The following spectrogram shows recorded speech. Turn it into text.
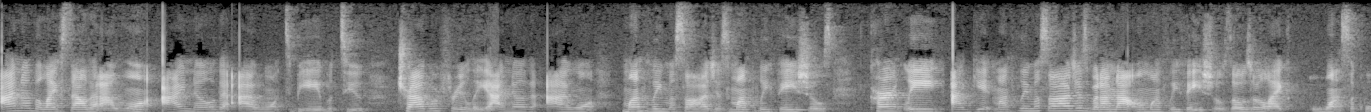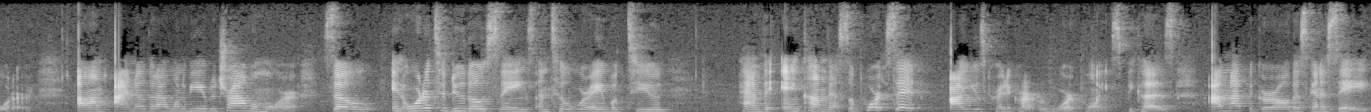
I know the lifestyle that I want. I know that I want to be able to travel freely. I know that I want monthly massages, monthly facials. Currently, I get monthly massages, but I'm not on monthly facials. Those are like once a quarter. Um, I know that I want to be able to travel more. So in order to do those things until we're able to have the income that supports it, I use credit card reward points because I'm not the girl that's going to say,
